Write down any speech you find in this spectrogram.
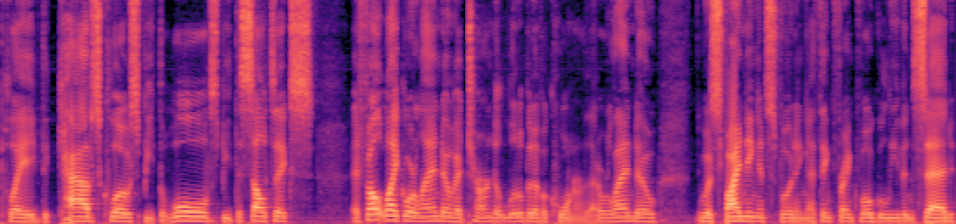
played the Cavs close, beat the Wolves, beat the Celtics, it felt like Orlando had turned a little bit of a corner, that Orlando was finding its footing. I think Frank Vogel even said,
